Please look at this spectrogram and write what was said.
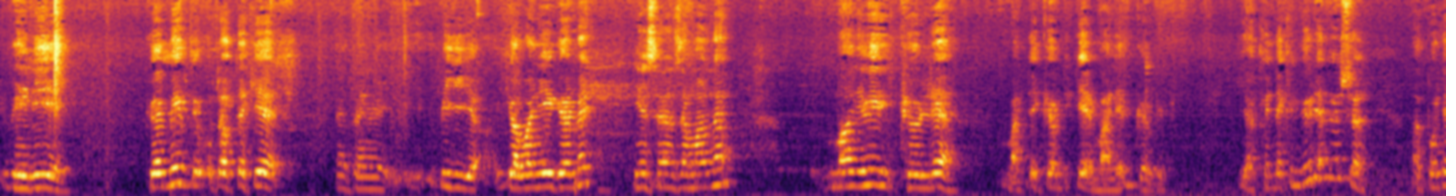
veliyi görmeyip de uzaktaki efendim, bir yabaniyi görmek insanın zamanla manevi körlüğe, madde körlük değil, manevi körlük. Yakındaki göremiyorsun. Bak burada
